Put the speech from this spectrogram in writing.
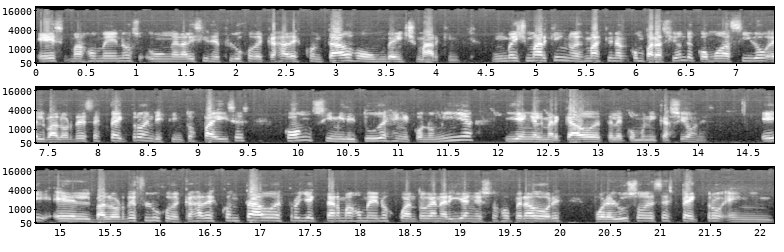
es más o menos un análisis de flujo de caja descontados o un benchmarking. Un benchmarking no es más que una comparación de cómo ha sido el valor de ese espectro en distintos países con similitudes en economía y en el mercado de telecomunicaciones. Y el valor de flujo de caja descontado es proyectar más o menos cuánto ganarían esos operadores por el uso de ese espectro en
